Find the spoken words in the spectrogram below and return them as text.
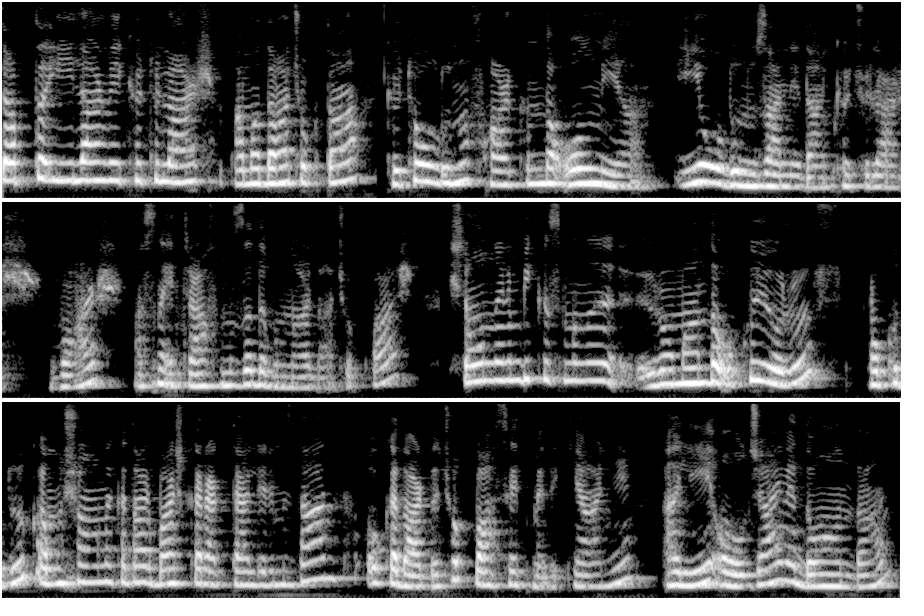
Kitapta iyiler ve kötüler ama daha çok da kötü olduğunu farkında olmayan, iyi olduğunu zanneden kötüler var. Aslında etrafımızda da bunlar daha çok var. İşte onların bir kısmını romanda okuyoruz, okuduk ama şu ana kadar baş karakterlerimizden o kadar da çok bahsetmedik yani. Ali, Olcay ve Doğan'dan.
